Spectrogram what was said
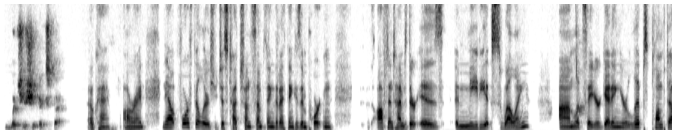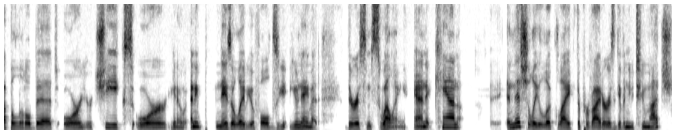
what you should expect. Okay, all right. Now for fillers, you just touched on something that I think is important. Oftentimes there is immediate swelling. Um, let's say you're getting your lips plumped up a little bit, or your cheeks, or you know any nasolabial folds, you name it. There is some swelling, and it can initially look like the provider has given you too much.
